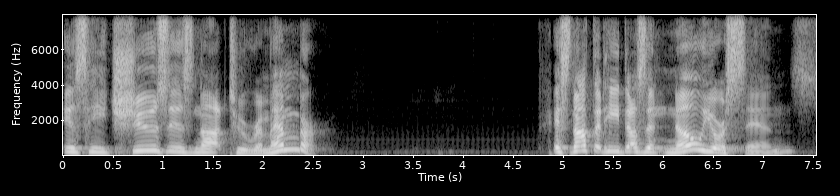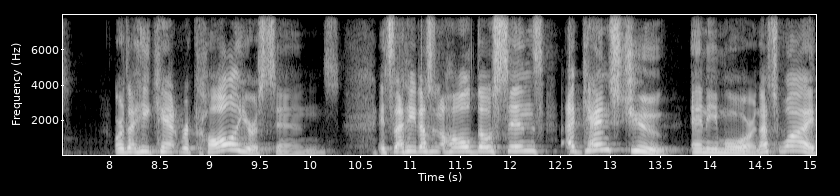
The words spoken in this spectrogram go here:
is he chooses not to remember. It's not that he doesn't know your sins or that he can't recall your sins. It's that he doesn't hold those sins against you anymore. And that's why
